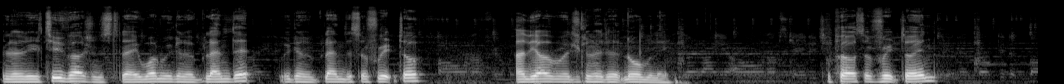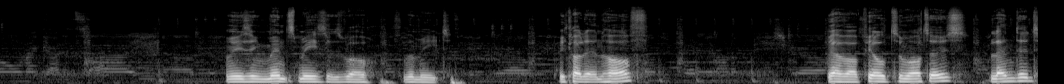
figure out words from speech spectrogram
We're going to do two versions today, one we're going to blend it, we're going to blend the sofrito, and the other we're just going to do it normally. So put our sofrito in. I'm using minced meat as well for the meat. We cut it in half. We have our peeled tomatoes, blended.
